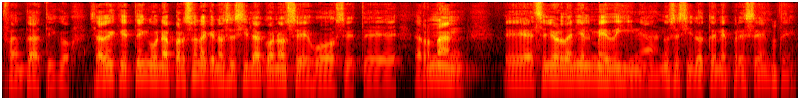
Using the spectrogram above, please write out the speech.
Fantástico. Sabés que tengo una persona que no sé si la conoces vos, este, Hernán, eh, el señor Daniel Medina, no sé si lo tenés presente,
